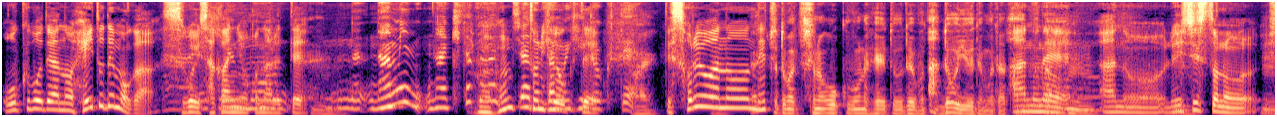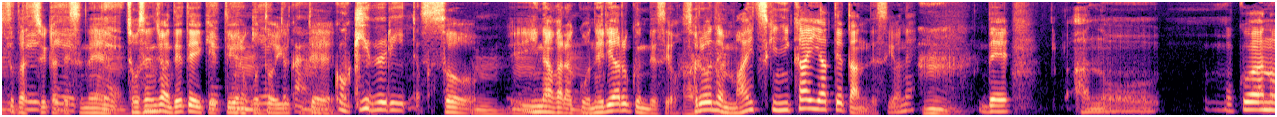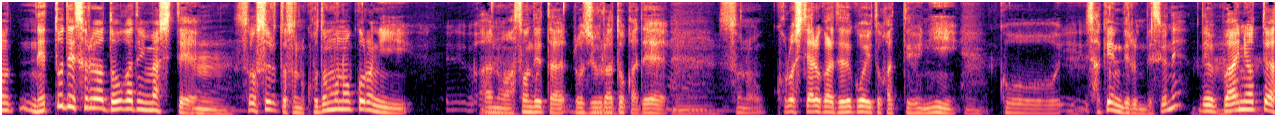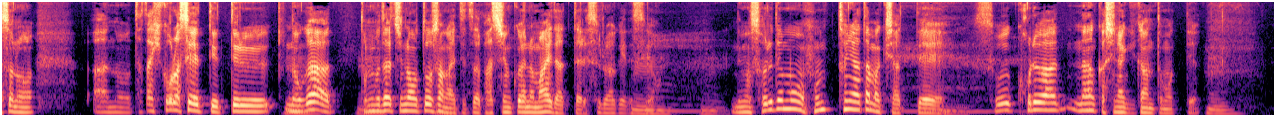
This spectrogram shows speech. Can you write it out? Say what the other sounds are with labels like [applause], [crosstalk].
大久保であのヘイトデモがすごい盛んに行われて、な涙泣きたくなっちゃったもう本当のにひどくて。でそれをあのネッえちょっと待ってその大久保のヘイトデモってどういうデモだったあんですか？のね、あのレイシストの人たちがですね、うん。朝鮮人は出ていけっていうようなことを言って、ゴキブリとか。そう、ん。言いながらこう練り歩くんですよ。それをね、毎月2回やってたんですよね。うん。で、あの、僕はあのネットでそれを動画で見まして、ん。そうするとその子供の頃にあの遊んでた路地裏とかで、その殺してやるから出てこいとかっていうふうにこう叫んでるんですよね。で場合によってはそのあの叩き殺せって言ってるのが友達のお父さんがやってたパチンコ屋の前だったりするわけですよ。でもそれでもう本当に頭きちゃって、そうこれはなんかしなきゃいかんと思って、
